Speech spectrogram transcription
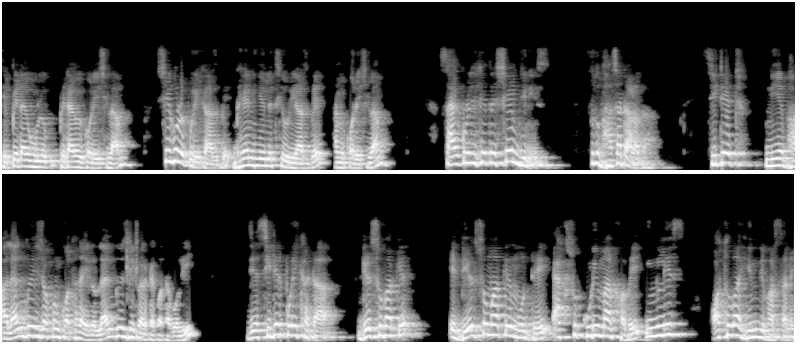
যে পেটাগুলো পেটাগো করিয়েছিলাম সেগুলো পরীক্ষা আসবে। ভেন হিয়েলে থিওরি আসবে, আমি করেছিলাম। সাইকোলজির ক্ষেত্রে সেম জিনিস, শুধু ভাষাটা আলাদা। সিটেট নিয়ে ল্যাঙ্গুয়েজ যখন কথাটা এলো ল্যাঙ্গুয়েজ নিয়ে একটা কথা বলি, যে সিটের পরীক্ষাটা দেড়শো মার্কের এই দেড়শো মার্কের মধ্যে একশো কুড়ি মার্ক হবে ইংলিশ অথবা হিন্দি ভার্সানে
